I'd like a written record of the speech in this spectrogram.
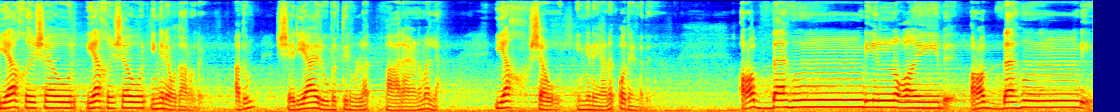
യഹ്ഷൂൻ യഹ്ഷൂൻ ഇങ്ങനെ ഓതാറുണ്ട്. അതും ശരിയായ രൂപത്തിലുള്ള പാരായണമല്ല. യഹ്ഷൂൻ ഇങ്ങനെയാണ് ഓതേണ്ടത്. റബ്ബഹും ബിൽ ഗൈബ് റബ്ബഹും ബി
